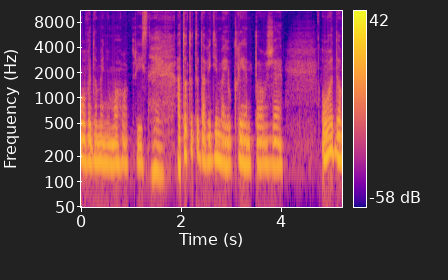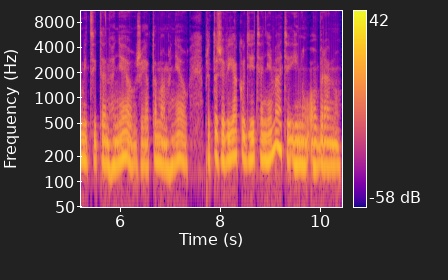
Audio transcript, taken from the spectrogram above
uvedomeniu mohlo prísť. Hej. A toto teda vidím aj u klientov, že uvedomiť si ten hnev, že ja tam mám hnev, pretože vy ako dieťa nemáte inú obranu.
